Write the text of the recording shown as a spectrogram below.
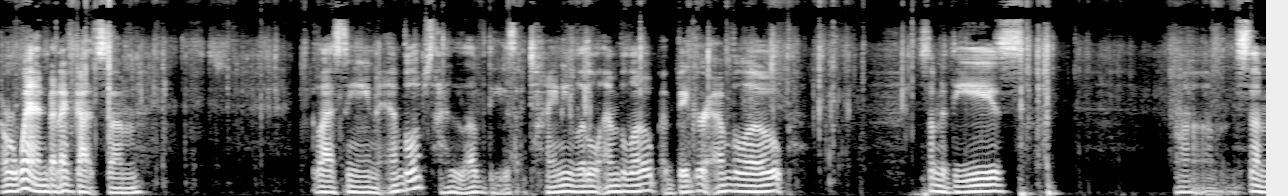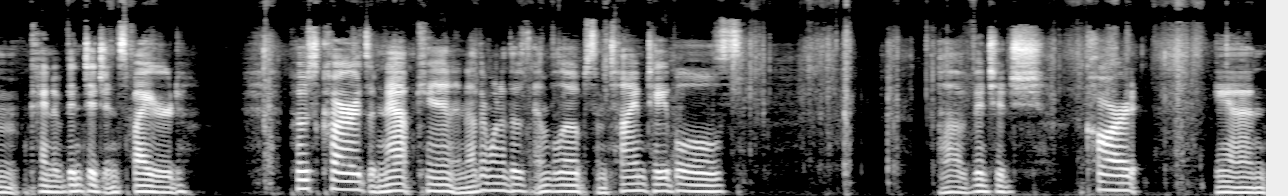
or when, but I've got some glassine envelopes. I love these. A tiny little envelope, a bigger envelope, some of these, um, some kind of vintage inspired postcards, a napkin, another one of those envelopes, some timetables, uh, vintage card. And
